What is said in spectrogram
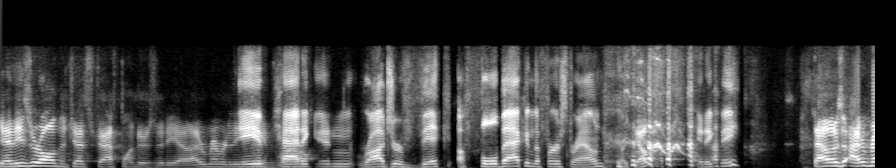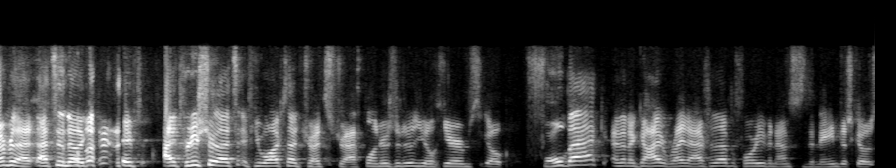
Yeah, these are all in the Jets draft blunders video. I remember these. Dave names well. Cadigan, Roger Vick, a fullback in the first round. Are you Yep. kidding me? That was I remember that. That's in like if I'm pretty sure that's if you watch that Jets draft blunders video, you'll hear him go fullback, and then a guy right after that, before he even announces the name, just goes,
